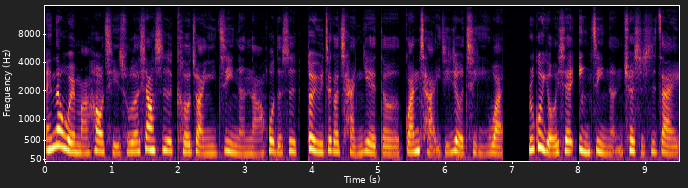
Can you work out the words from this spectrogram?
哎，那我也蛮好奇，除了像是可转移技能啊，或者是对于这个产业的观察以及热情以外，如果有一些硬技能，确实是在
